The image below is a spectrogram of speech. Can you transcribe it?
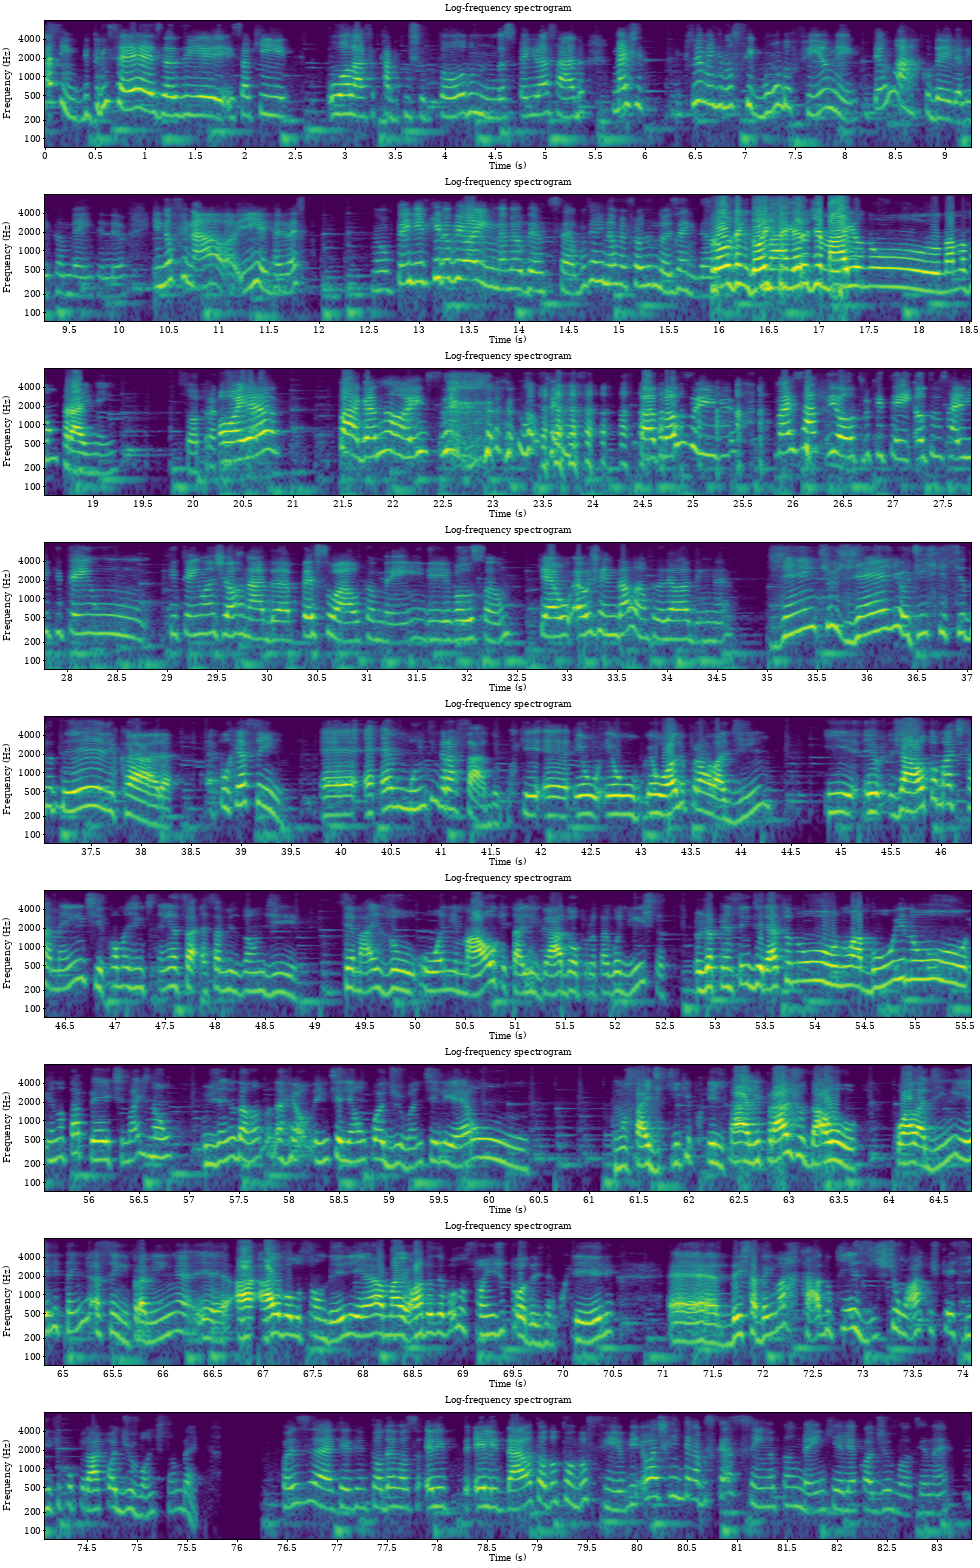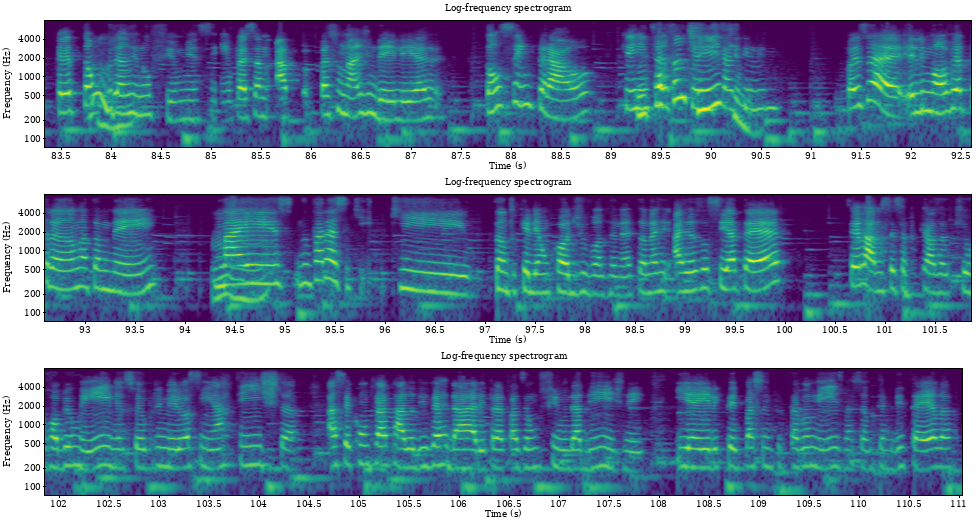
assim, de princesas, e só que o Olaf acaba com todo mundo, é super engraçado. Mas, principalmente no segundo filme, tem um arco dele ali também, entendeu? E no final, ih, não, tem gente que não viu ainda, meu Deus do céu. Muita gente não viu Frozen 2 ainda. Frozen 2, Mas... 1 de maio no, no Amazon Prime, hein? Só pra. Olha, paga nós. não tem patrocínio. Mas sabe outro que tem, outro site que tem um que tem uma jornada pessoal também de evolução, que é o, é o gênio da lâmpada de Aladdin, né? Gente, o gênio, eu tinha esquecido dele, cara. É porque assim, é, é, é muito engraçado, porque é, eu, eu, eu olho para Aladdin e eu, já automaticamente, como a gente tem essa, essa visão de ser mais o, o animal que está ligado ao protagonista, eu já pensei direto no, no Abu e no, e no tapete, mas não. O gênio da lâmpada realmente ele é um coadjuvante, ele é um, um sidekick, porque ele está ali para ajudar o, o Aladdin e ele tem, assim, para mim, é, é, a, a, evolução dele é a maior das evoluções de todas, né? Porque ele é, deixa bem marcado que existe um arco específico para coadjuvante também. Pois é, que ele tem toda a evolução. Ele, ele dá todo o tom do filme. Eu acho que a gente acaba esquecendo também que ele é coadjuvante, né? Porque ele é tão uhum. grande no filme, assim. O person a personagem dele é tão central que a gente, Importantíssimo. Que ele... Pois é, ele move a trama também. Uhum. Mas não parece que, que tanto que ele é um coadjuvante, né? Então a gente associa até, sei lá, não sei se é por causa que o Robin Williams foi o primeiro assim artista a ser contratado de verdade para fazer um filme da Disney e é ele que teve bastante protagonismo, bastante tempo de tela.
